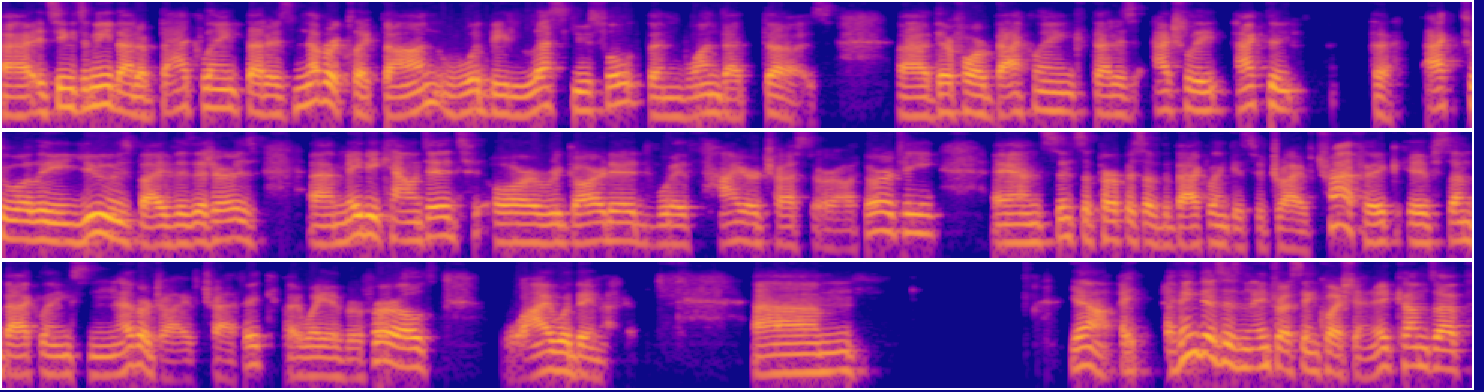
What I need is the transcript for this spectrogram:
Uh, it seems to me that a backlink that is never clicked on would be less useful than one that does. Uh, therefore, a backlink that is actually active actually used by visitors uh, may be counted or regarded with higher trust or authority. And since the purpose of the backlink is to drive traffic, if some backlinks never drive traffic by way of referrals, why would they matter? Um, yeah, I, I think this is an interesting question. It comes up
